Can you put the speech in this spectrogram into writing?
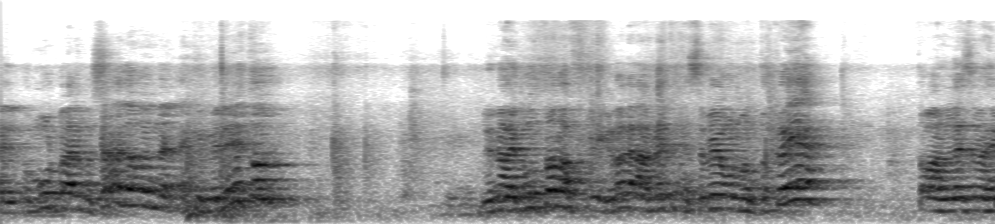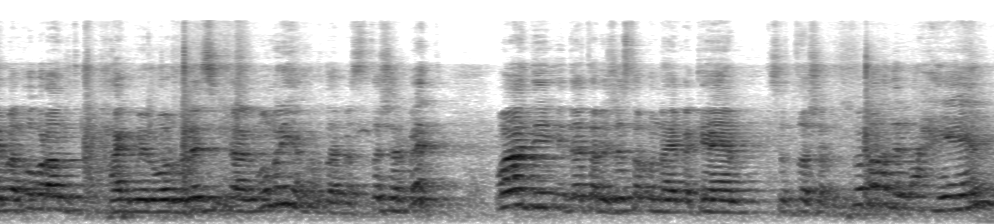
الأمور بقى المساعدة. قلنا ال accumulator لأنه هيكون طرف في إجراء العمليات الحسابية والمنطقية. طبعا لازم هيبقى ال operand حجم ال word length بتاع ال memory. هيبقى 16 bit. وعندي ال data register قلنا هيبقى كام؟ 16 bit في بعض الأحيان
